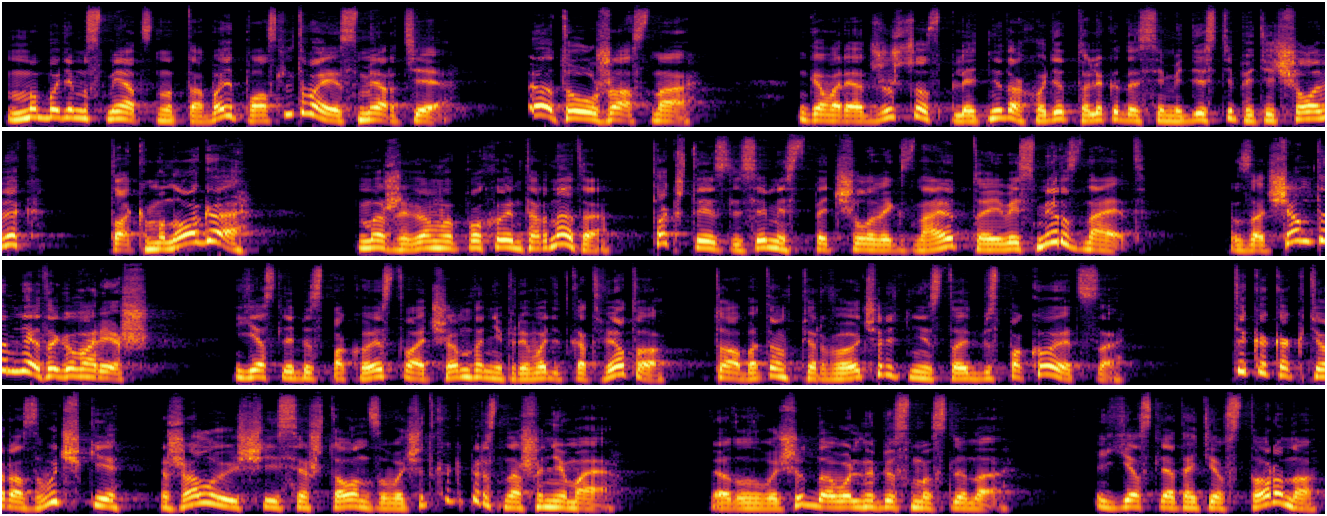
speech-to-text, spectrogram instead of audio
мы будем смеяться над тобой после твоей смерти». «Это ужасно!» Говорят же, что сплетни доходят только до 75 человек. «Так много?» «Мы живем в эпоху интернета, так что если 75 человек знают, то и весь мир знает». «Зачем ты мне это говоришь?» «Если беспокойство о чем то не приводит к ответу, то об этом в первую очередь не стоит беспокоиться. Ты как актер озвучки, жалующийся, что он звучит как персонаж аниме». «Это звучит довольно бессмысленно». Если отойти в сторону,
